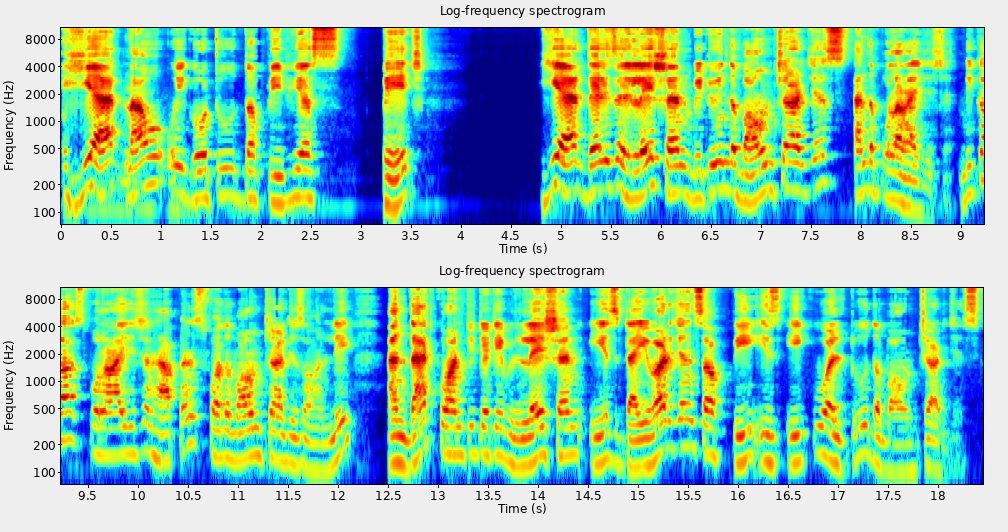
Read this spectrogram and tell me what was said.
here now we go to the previous page. Here there is a relation between the bound charges and the polarization because polarization happens for the bound charges only and that quantitative relation is divergence of P is equal to the bound charges.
